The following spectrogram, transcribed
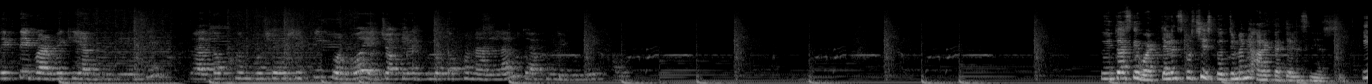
দেখতেই পারবে কি আনতে দিয়েছি। তো এতক্ষণ বসে বসে কি করব? এই চকলেটগুলো তখন আনলাম তো এখন এগুলোই খাব। তুই তো আজকে হোয়াইট চ্যালেঞ্জ করছিস তোর জন্য আমি আরেকটা চ্যালেঞ্জ নিয়ে আসছি। কি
